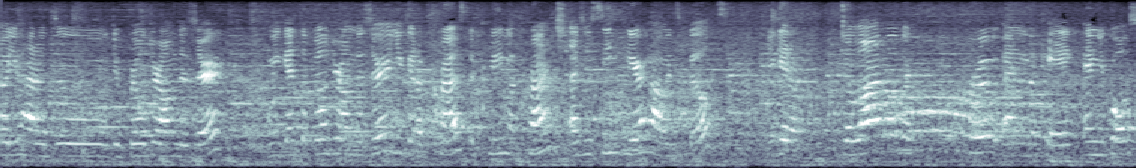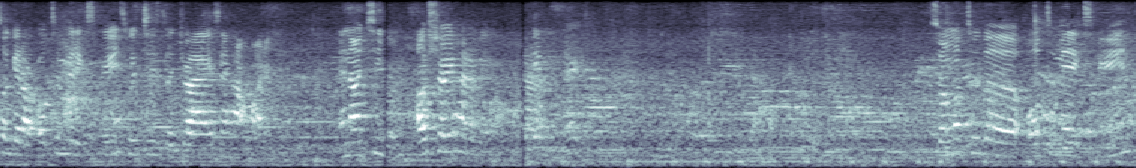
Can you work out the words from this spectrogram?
show you how to do you build your own dessert. When you get to build your own dessert. You get a crust, a cream, a crunch. As you see here, how it's built. You get a gelato, the fruit, and the cake. And you can also get our ultimate experience, which is the dry ice and hot water. And I'll, teach I'll show you how to make it. So I'm up to the ultimate experience.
